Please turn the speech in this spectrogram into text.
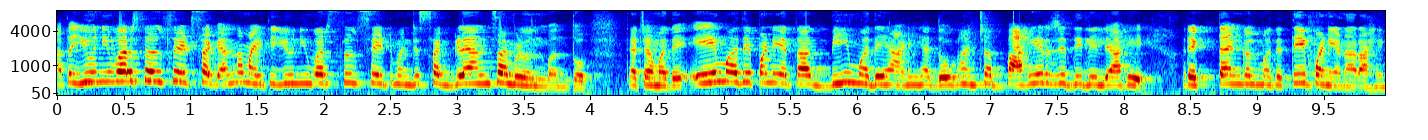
आता युनिव्हर्सल सेट सगळ्यांना माहिती युनिव्हर्सल सेट म्हणजे सगळ्यांचा मिळून बनतो. त्याच्यामध्ये एमध्ये पण येतात बीमध्ये आणि ह्या दोघांच्या बाहेर जे दिलेले आहे रेक्टँगलमध्ये ते पण येणार आहे.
